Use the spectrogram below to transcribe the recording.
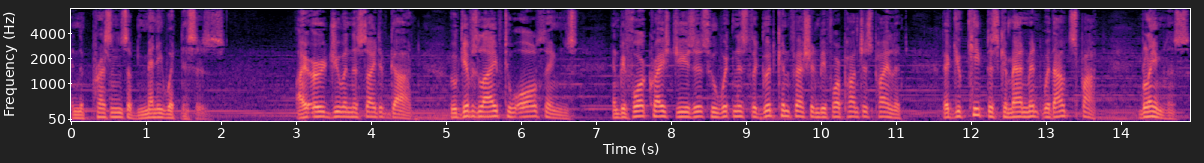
in the presence of many witnesses. I urge you in the sight of God, who gives life to all things, and before Christ Jesus, who witnessed the good confession before Pontius Pilate, that you keep this commandment without spot, blameless,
